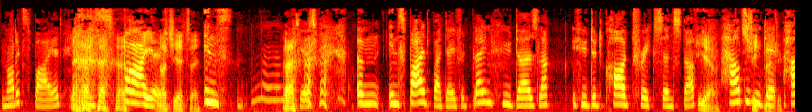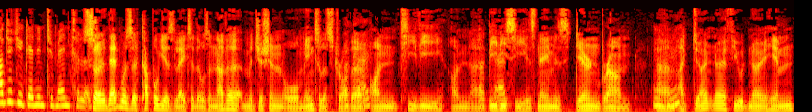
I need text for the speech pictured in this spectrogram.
not expired, inspired. Not yet, eh? Ins- no, not yet. um, inspired by David Blaine, who does like who did card tricks and stuff. Yeah, How did you get? magic. How did you get into mentalism? So that was a couple years later. There was another magician or mentalist rather Okay. on TV on uh, Okay. Mm-hmm. BBC. His name is Derren Brown. Um, I don't know if you would know him.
